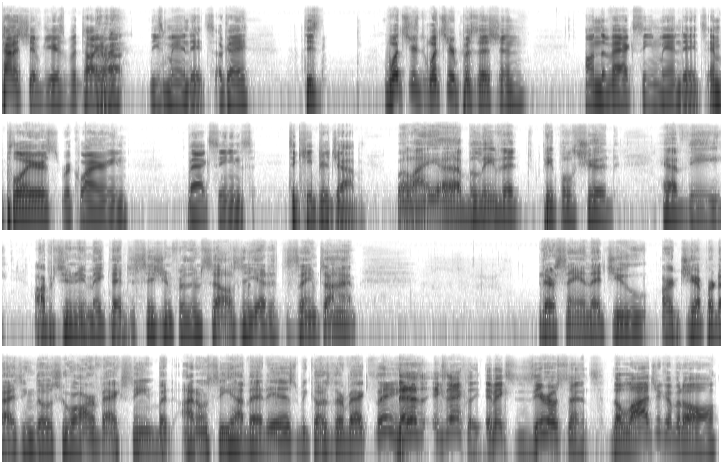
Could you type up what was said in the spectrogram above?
kind of shift gears, but talking All about these mandates. Okay, these. What's your what's your position on the vaccine mandates? Employers requiring vaccines to keep your job. Well, I uh, believe that people should have the opportunity to make that decision for themselves, and yet at the same time, they're saying that you are jeopardizing those who are vaccinated, but I don't see how that is because they're vaccinated. That does exactly. It makes zero sense. The logic of it all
